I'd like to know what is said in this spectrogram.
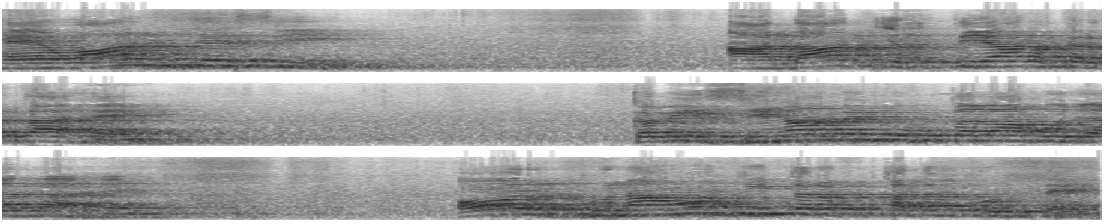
حیوان جیسی عادات اختیار کرتا ہے، کبھی زنا میں مبتلا ہو جاتا ہے اور گناہوں کی طرف قدم اٹھتے ہیں۔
